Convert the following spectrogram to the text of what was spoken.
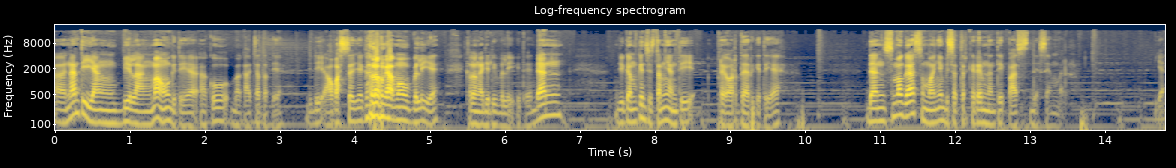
Eh, nanti yang bilang mau gitu ya aku bakal catat ya jadi awas saja kalau nggak mau beli ya kalau nggak jadi beli gitu ya. dan juga mungkin sistemnya nanti pre-order gitu ya dan semoga semuanya bisa terkirim nanti pas Desember ya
